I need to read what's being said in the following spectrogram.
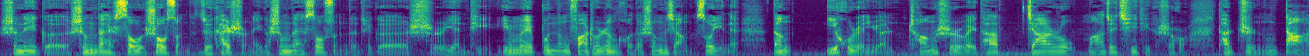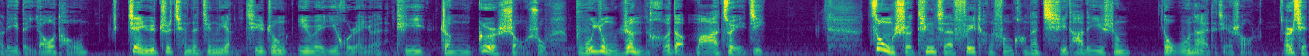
是那个声带受受损的，最开始那个声带受损的这个实验体，因为不能发出任何的声响，所以呢，当医护人员尝试为他。加入麻醉气体的时候，他只能大力的摇头。鉴于之前的经验，其中一位医护人员提议整个手术不用任何的麻醉剂。纵使听起来非常的疯狂，但其他的医生都无奈的接受了。而且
